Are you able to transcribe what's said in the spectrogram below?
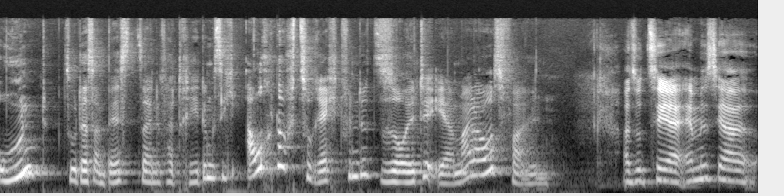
und so dass am besten seine Vertretung sich auch noch zurechtfindet, sollte er mal ausfallen. Also CRM ist ja,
